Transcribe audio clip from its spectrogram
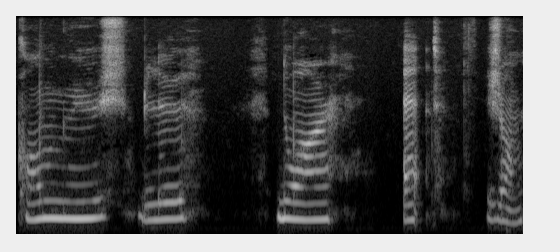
comme rouge, bleu, noir et jaune.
